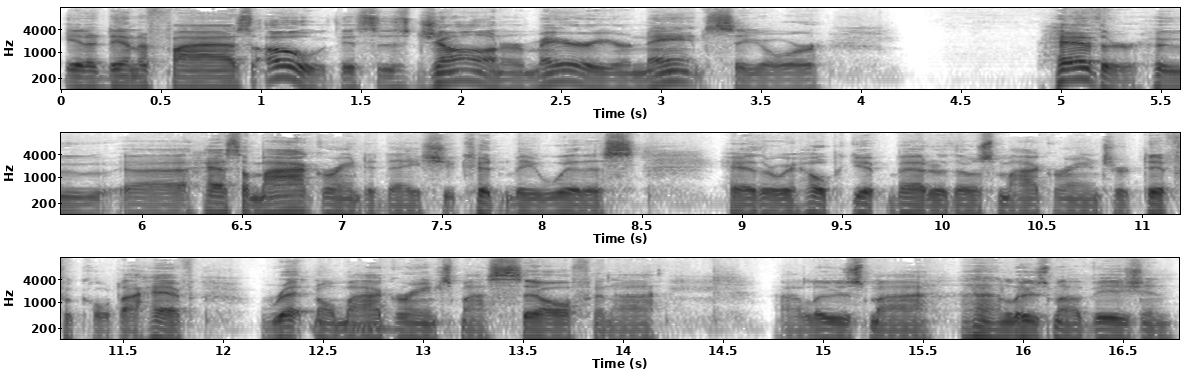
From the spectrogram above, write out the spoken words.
it identifies, oh, this is John or Mary or Nancy or Heather, who uh, has a migraine today. She couldn't be with us. Heather, we hope you get better. Those migraines are difficult. I have retinal migraines myself, and I, I lose my I lose my vision.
